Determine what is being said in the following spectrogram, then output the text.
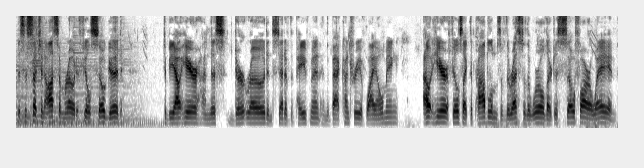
This is such an awesome road. It feels so good to be out here on this dirt road instead of the pavement in the backcountry of Wyoming. Out here, it feels like the problems of the rest of the world are just so far away, and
